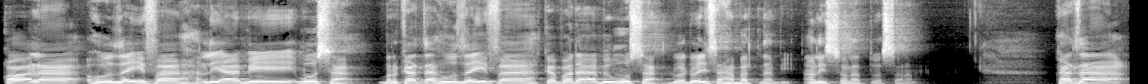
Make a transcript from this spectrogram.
Qala Hudzaifah li Abi Musa. Berkata Hudzaifah kepada Abu Musa, dua-duanya sahabat Nabi alaihi salatu wassalam. Kata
